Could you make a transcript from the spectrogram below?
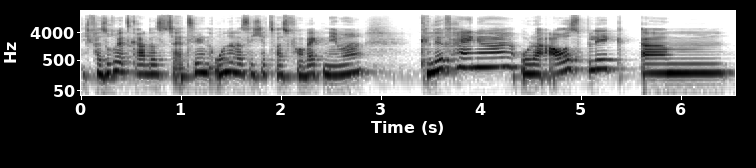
ich versuche jetzt gerade das zu erzählen, ohne dass ich jetzt was vorwegnehme. Cliffhanger oder Ausblick, ähm,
